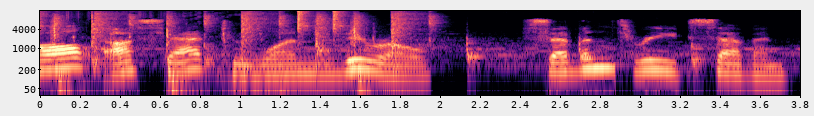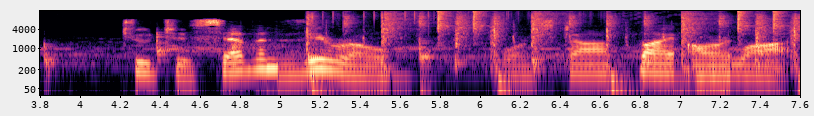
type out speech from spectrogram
Call us at 210-737-2270 or stop by our lot.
